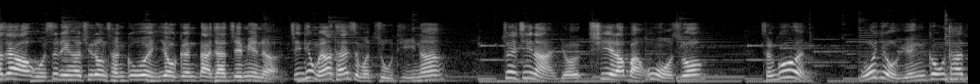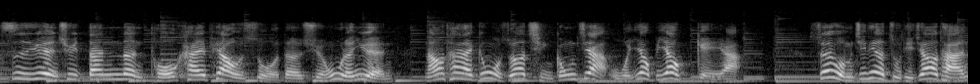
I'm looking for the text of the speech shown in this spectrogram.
大家好，我是联合驱动陈顾问，又跟大家见面了。今天我们要谈什么主题呢？最近啊，有企业老板问我说：“陈顾问，我有员工他自愿去担任投开票所的选务人员，然后他来跟我说要请公假，我要不要给啊？”所以，我们今天的主题就要谈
